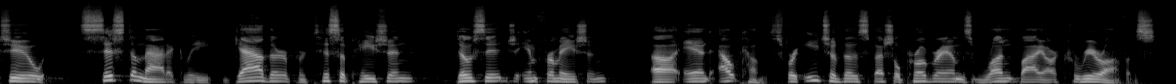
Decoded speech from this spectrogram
to systematically gather participation, dosage information, uh, and outcomes for each of those special programs run by our career office.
